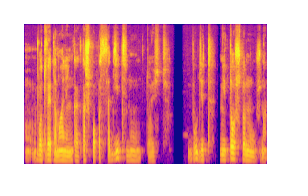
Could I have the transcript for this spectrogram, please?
э, вот в это маленькое кашпо посадить, ну, то есть будет не то, что нужно.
